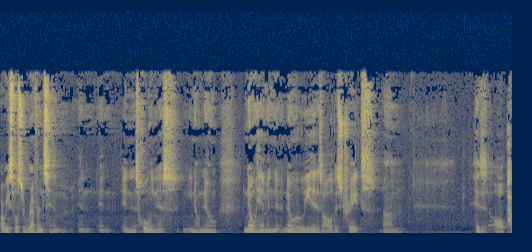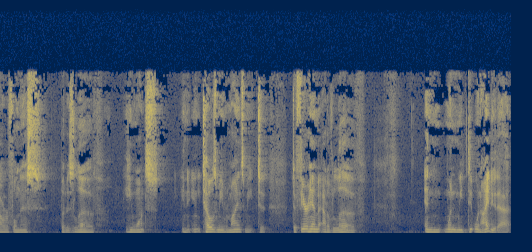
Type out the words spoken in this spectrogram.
are we supposed to reverence him and and in his holiness, you know, know know him and know who he is, all of his traits, um, his all powerfulness, but his love. He wants, and he tells me, reminds me to to fear him out of love. And when we do, when I do that,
